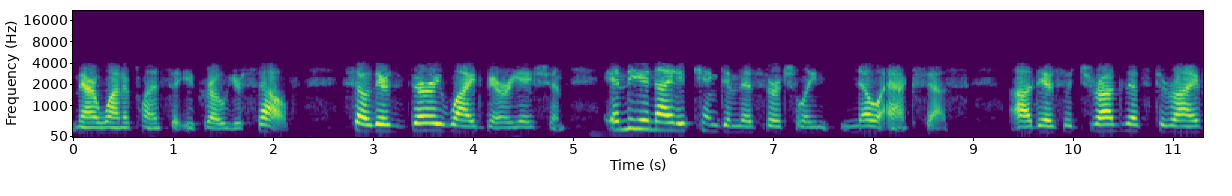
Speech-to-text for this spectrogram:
marijuana plants that you grow yourself. So there's very wide variation. In the United Kingdom, there's virtually no access. Uh, there's a drug that's derived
